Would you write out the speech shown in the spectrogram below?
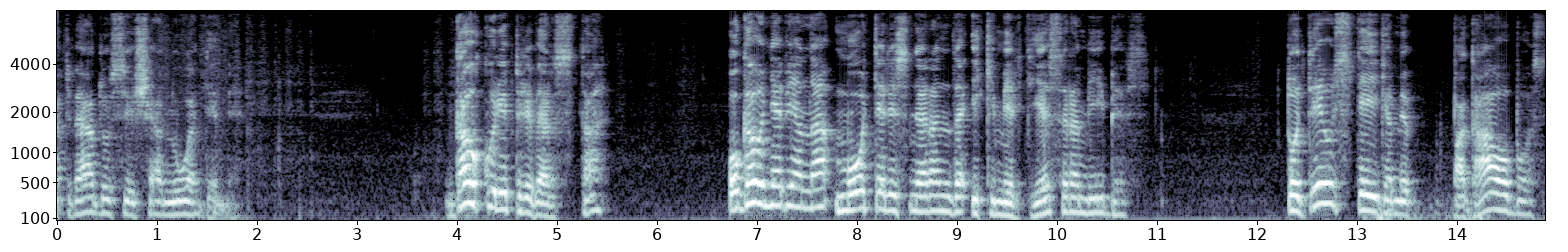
atvedusi šią nuodėmę. Gal kuri priversta, o gal ne viena moteris neranda iki mirties ramybės Todėl steigiami pagalbos,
